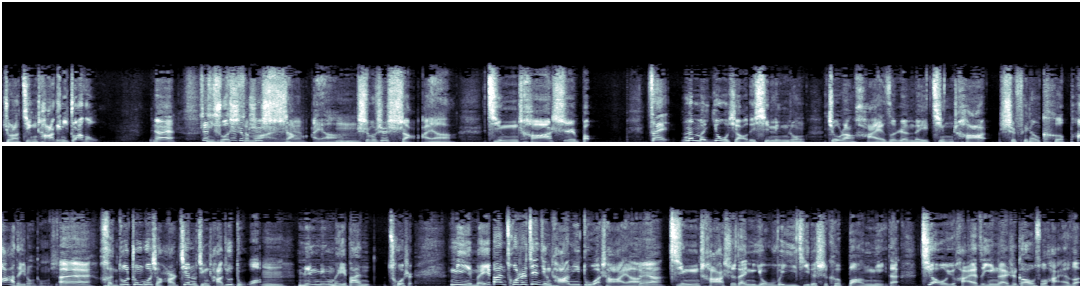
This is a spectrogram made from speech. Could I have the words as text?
就让警察给你抓走。哎，你说是不是傻呀？嗯是不是傻呀？警察是把在那么幼小的心灵中，就让孩子认为警察是非常可怕的一种东西。哎，很多中国小孩见着警察就躲，嗯，明明没办错事，你没办错事见警察，你躲啥呀？对呀警察是在你有危机的时刻帮你的。教育孩子应该是告诉孩子，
